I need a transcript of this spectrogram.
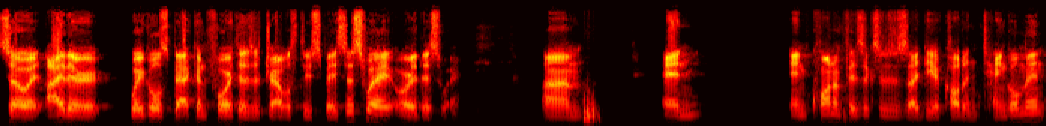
so it either wiggles back and forth as it travels through space this way or this way. Um, and in quantum physics, there's this idea called entanglement,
